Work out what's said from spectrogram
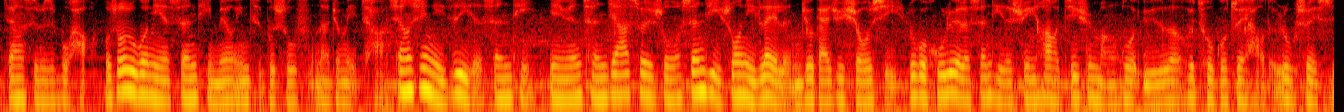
这样是不是不好？我说如果你的身体没有因此不舒服，那就没差。相信你自己的身体。演员陈家穗说，身体说你累了，你就该去休息。如果忽略了身体的讯号，继续忙或娱乐，会错过最好的入睡时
